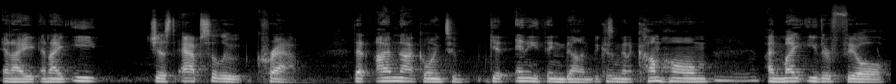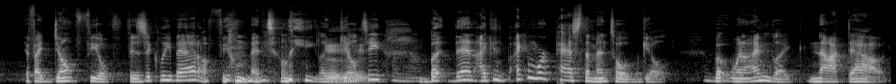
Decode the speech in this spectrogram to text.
and I and I eat just absolute crap, that I'm not going to get anything done because I'm going to come home. Mm-hmm. I might either feel if I don't feel physically bad, I'll feel mentally like mm-hmm. guilty. Mm-hmm. But then I can I can work past the mental guilt. But when I'm like knocked out,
